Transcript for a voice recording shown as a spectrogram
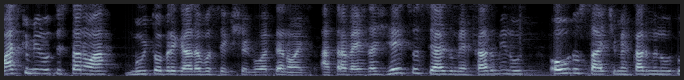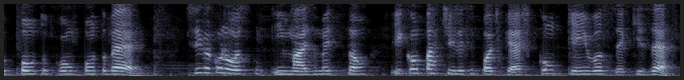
Mais que o Minuto está no ar. Muito obrigado a você que chegou até nós através das redes sociais do Mercado Minuto ou do site mercadominuto.com.br. Siga conosco em mais uma edição e compartilhe esse podcast com quem você quiser.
